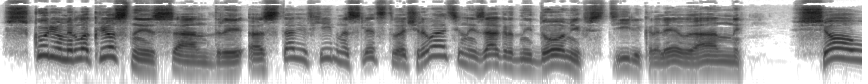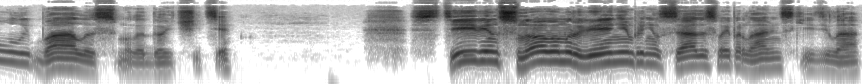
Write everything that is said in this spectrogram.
Вскоре умерла крестная Сандры, оставив ей в наследство очаровательный загородный домик в стиле королевы Анны. Все улыбалось молодой чите. Стивен с новым рвением принялся за свои парламентские дела.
